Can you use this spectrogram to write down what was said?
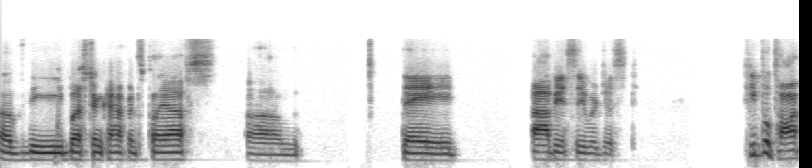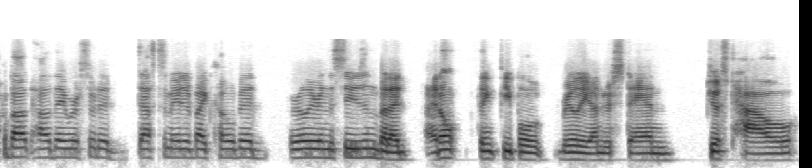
of the Western Conference playoffs. Um, they obviously were just people talk about how they were sort of decimated by COVID earlier in the season, but I I don't think people really understand just how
